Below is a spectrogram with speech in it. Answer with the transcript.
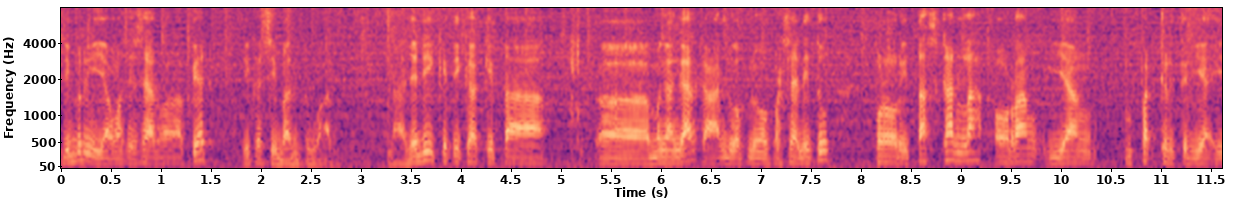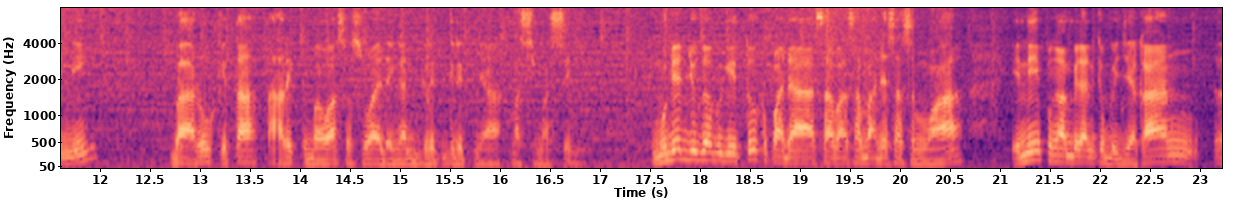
diberi yang masih sehat walafiat dikasih bantuan. Nah, jadi ketika kita e, menganggarkan 25% itu prioritaskanlah orang yang empat kriteria ini baru kita tarik ke bawah sesuai dengan grid-gridnya masing-masing. Kemudian juga begitu kepada sahabat-sahabat desa semua, ini pengambilan kebijakan e,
